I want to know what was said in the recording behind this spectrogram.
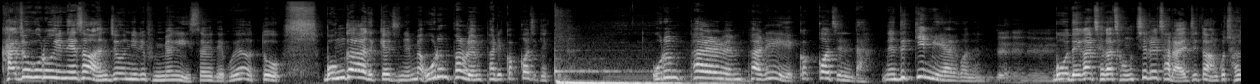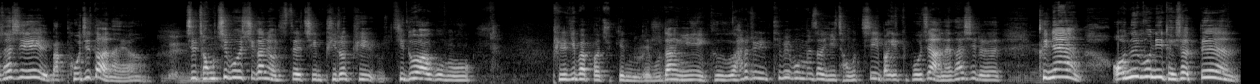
가족으로 인해서 안 좋은 일이 분명히 있어야 되고요. 또 뭔가 느껴지냐면 오른팔 왼팔이 꺾어지겠구나. 오른팔 왼팔이 꺾어진다. 그냥 느낌이에요, 이거는. 네네네. 뭐 내가 제가 정치를 잘 알지도 않고 저 사실 막 보지도 않아요. 네네. 지금 정치 볼 시간이 어디 있어요? 지금 비로 비, 기도하고 뭐 빌기 바빠 죽겠는데 그렇죠. 무당이 그 하루 종일 TV 보면서 이 정치 막 이렇게 보지 않아요. 사실은 네. 그냥 어느 분이 되셨든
